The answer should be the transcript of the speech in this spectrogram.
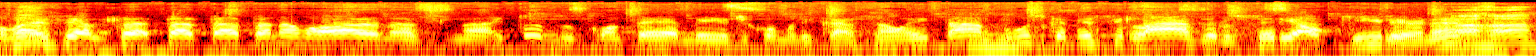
Ô Marcelo, tá, tá, tá, tá na hora, nas, na, e tudo quanto é meio de comunicação aí, tá a busca desse Lázaro, serial killer, né? Uhum.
